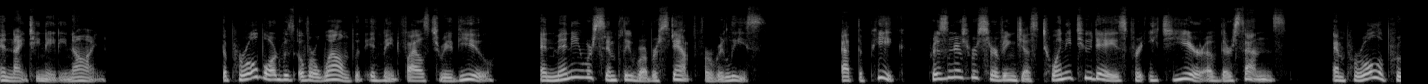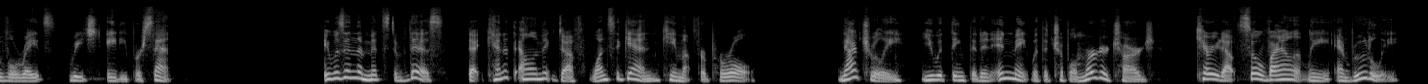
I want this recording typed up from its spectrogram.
in 1989. The parole board was overwhelmed with inmate files to review, and many were simply rubber stamped for release. At the peak, prisoners were serving just 22 days for each year of their sentence, and parole approval rates reached 80%. It was in the midst of this that Kenneth Allen McDuff once again came up for parole. Naturally, you would think that an inmate with a triple murder charge, carried out so violently and brutally,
